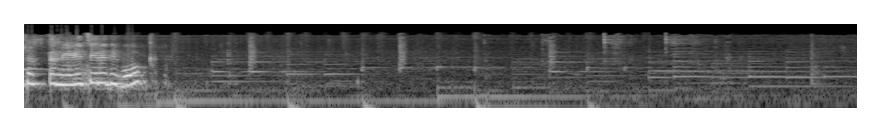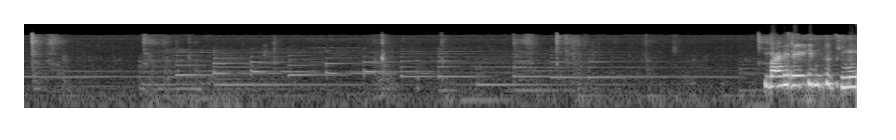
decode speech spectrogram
শাকটা নেড়ে চেড়ে দিব। বাইরে কিন্তু ঝুম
